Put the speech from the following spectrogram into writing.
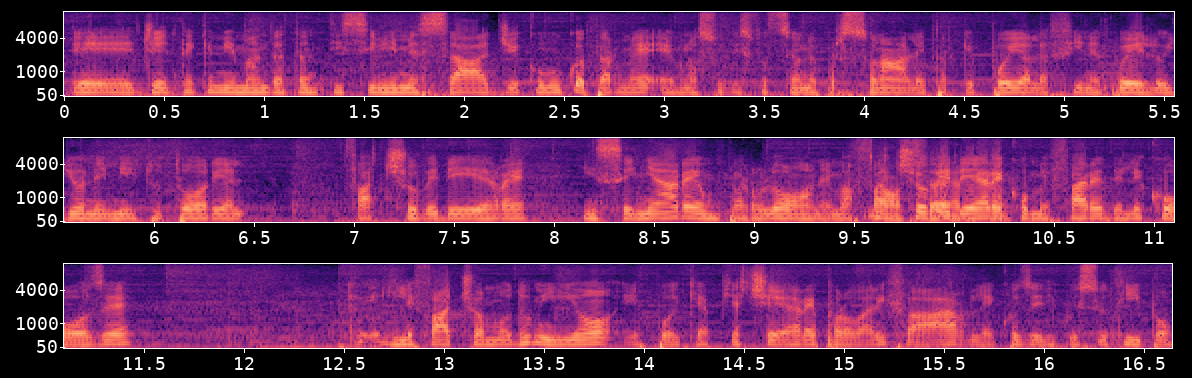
eh, gente che mi manda tantissimi messaggi e comunque per me è una soddisfazione personale, perché poi alla fine quello, io nei miei tutorial faccio vedere, insegnare è un parolone, ma faccio certo. vedere come fare delle cose le faccio a modo mio e poi chi ha piacere prova a rifarle, cose di questo tipo.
